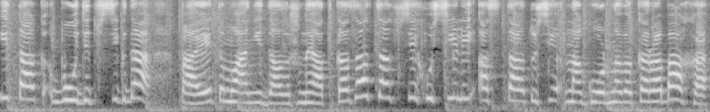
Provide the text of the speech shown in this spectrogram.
и так будет всегда. Поэтому они должны отказаться от всех усилий о статусе Нагорного Карабаха.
